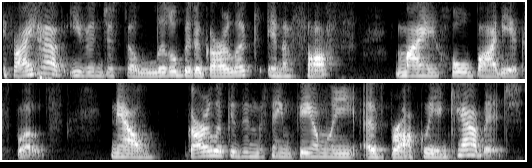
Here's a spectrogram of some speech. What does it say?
if I have even just a little bit of garlic in a sauce, my whole body explodes. Now, garlic is in the same family as broccoli and cabbage.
